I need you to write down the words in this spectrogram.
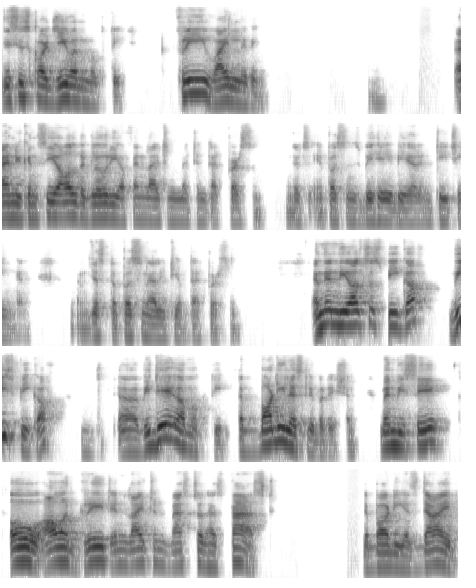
This is called Jivan Mukti, free while living. And you can see all the glory of enlightenment in that person. That's a person's behavior and teaching and, and just the personality of that person. And then we also speak of, we speak of uh, Videha Mukti, the bodiless liberation. When we say oh, our great enlightened master has passed. The body has died.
